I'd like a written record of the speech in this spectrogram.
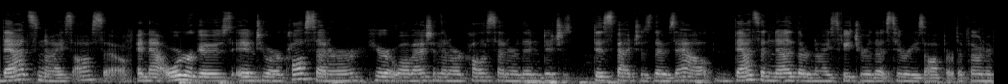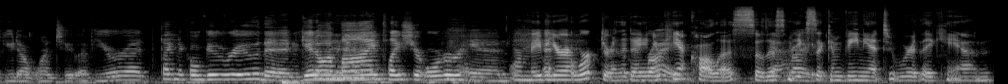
That's nice also. And that order goes into our call center here at Wabash, and then our call center then ditches, dispatches those out. That's another nice feature that Siri's offer. The phone if you don't want to. If you're a technical guru, then get online, place your order, and Or maybe you're at work during the day and Right. you can't call us, so this Yeah. makes Right. it convenient to where they can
